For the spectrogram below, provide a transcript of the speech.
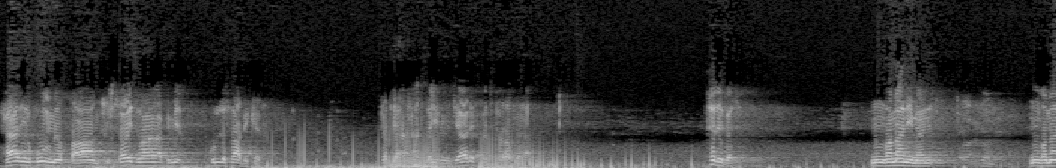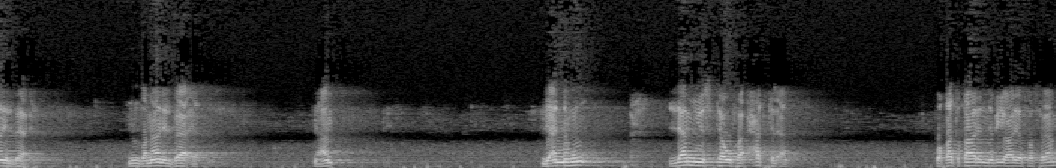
هذه القومة من الطعام اشتريتها بمئة كل صاع بكذا. فجاء السيد الجارف فاجترفها تلفت من ضمان من؟ من ضمان البائع. من ضمان البائع. نعم. لأنه لم يستوفى حتى الآن. وقد قال النبي عليه الصلاة والسلام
